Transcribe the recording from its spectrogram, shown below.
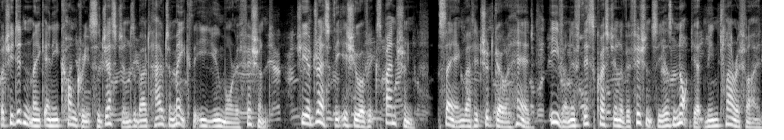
but she didn't make any concrete suggestions about how to make the EU more efficient. She addressed the issue of expansion, saying that it should go ahead, even if this question of efficiency has not yet been clarified.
